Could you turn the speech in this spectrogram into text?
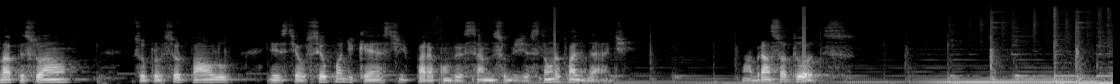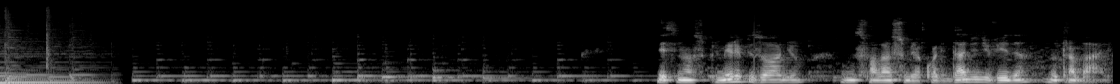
Olá pessoal, eu sou o professor Paulo. Este é o seu podcast para conversarmos sobre gestão da qualidade. Um abraço a todos. Nesse nosso primeiro episódio, vamos falar sobre a qualidade de vida no trabalho.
